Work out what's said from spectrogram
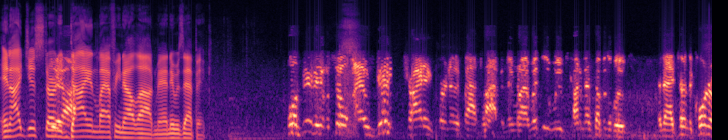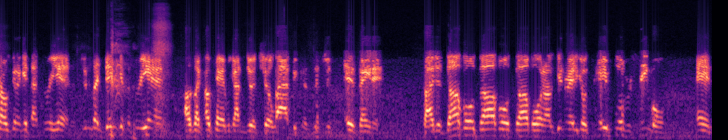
And I just started Yeah. dying laughing out loud, man. It was epic. Well, dude, it was, so I was gonna try to for another fast lap, and then when I went through the loops, kind of messed up in the loops, and then I turned the corner, I was gonna get that three in. As soon as I didn't get the three in, I was like, okay, we got to do a chill lap because this just is ain't it. So I just double, double, double, and I was getting ready to go table over single, and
